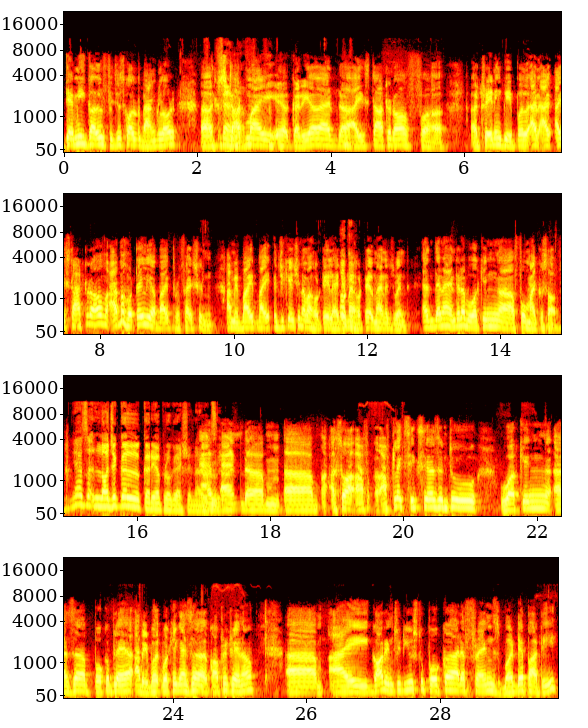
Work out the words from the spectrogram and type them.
demi Gulf, which is called Bangalore, uh, to Fair start enough. my uh, career, and uh, I started off. Uh, uh, training people, and I, I started off. I'm a hotelier by profession. I mean, by by education, I'm a hotel. I did my hotel management, and then I ended up working uh, for Microsoft. Yeah, it's a logical career progression. I and and um, uh, so af- after like six years into working as a poker player, I mean working as a corporate trainer, um, I got introduced to poker at a friend's birthday party,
